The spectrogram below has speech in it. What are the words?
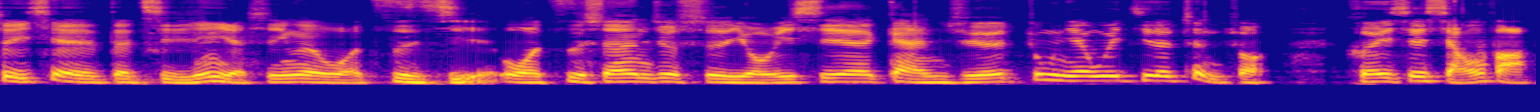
这一切的起因也是因为我自己，我自身就是有一些感觉中年危机的症状和一些想法，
